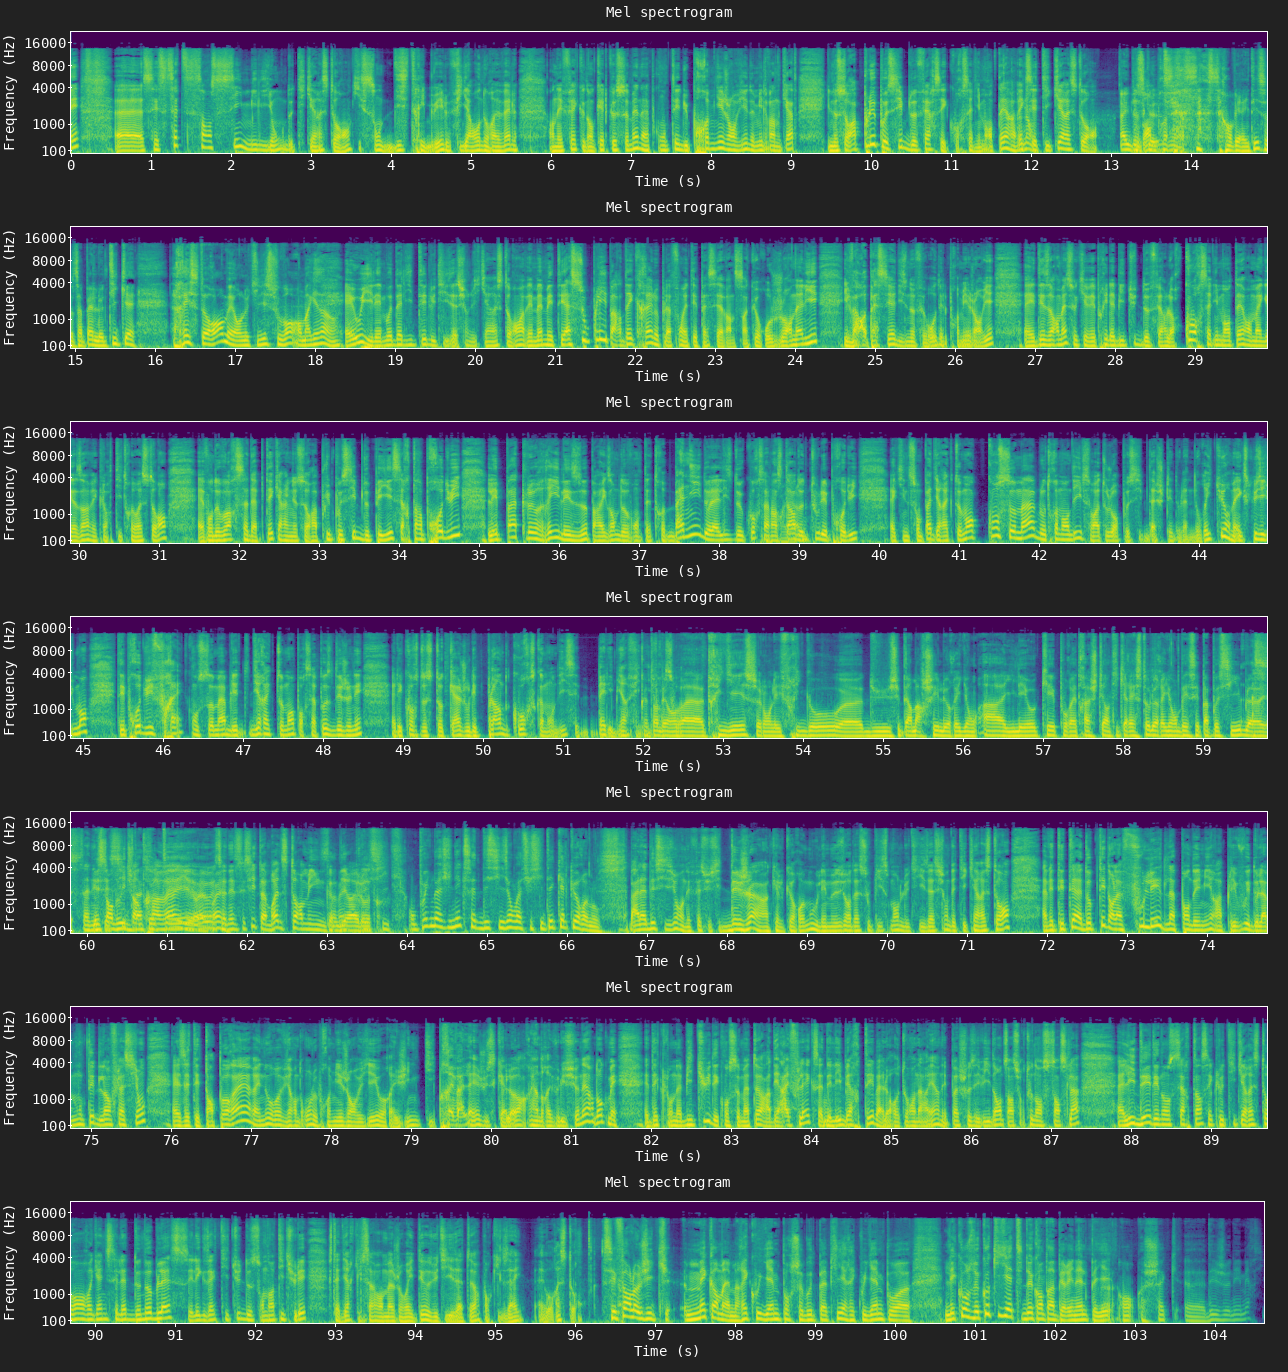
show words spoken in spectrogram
Euh, c'est 706 millions de tickets restaurants qui sont distribués. Le Figaro nous révèle en effet que dans quelques semaines, à compter du 1er janvier 2024, il ne sera plus possible de faire ses courses alimentaires avec Ah ces tickets restaurants. Ah oui, parce Grande que première. ça, ça, en vérité, ça s'appelle le ticket restaurant, mais on l'utilise souvent en magasin. hein. Et oui, les modalités de l'utilisation du ticket restaurant avaient même été assouplies par décret. Le plafond était passé à 25 euros journalier. Il va repasser à 19 euros dès le 1er janvier. Et désormais, ceux qui avaient pris l'habitude de faire leurs courses alimentaires en magasin avec leur titre restaurant, elles vont devoir s'adapter car il ne sera plus possible de payer certains produits. Les pâtes, le riz, les œufs, par exemple, devront être bannis de la liste de courses à l'instar de tous les produits euh, qui ne sont pas directement consommables. Autrement dit, il sera toujours possible d'acheter de la nourriture, mais exclusivement des produits frais consommables et directement pour sa pause déjeuner. Les courses de stockage ou les pleins de courses, comme on dit, c'est bel et bien fini. Donc, attendez, on François. va trier selon les frigos euh, du supermarché. Le rayon A, il est OK pour être acheté en ticket resto. Le rayon B, c'est pas possible. Euh, ça les nécessite un d'à côté, travail, euh, ouais, ouais, ça nécessite un brainstorming, Ça comme dirait l'autre. On peut imaginer que cette décision va susciter quelques remous. Bah, la décision, en effet, suscite déjà hein, quelques remous. Les mesures d'assouplissement de l'utilisation des tickets restaurants avaient été adoptées dans la foulée de la pandémie, rappelez-vous, et de la montée de l'inflation. Elles étaient temporaires et nous reviendrons le 1er janvier au régime qui prévalait jusqu'alors. Rien de révolutionnaire donc, mais dès que l'on habitue des consommateurs à des réflexes, à des libertés, bah, le retour en arrière n'est pas chose évidente, hein, surtout dans ce sens-là. L'idée, dénonce certains, c'est que le ticket restaurant regagne ses lettres de noblesse et l'exactitude de son intitulé, c'est-à-dire qu'il serve en majorité aux utilisateurs pour qu'ils aillent euh, au restaurant. C'est fort logique, mais quand même, requiem pour ce bout de papier, requiem pour euh, les courses de coquillettes de Quentin Périnel payées en chaque euh, déjeuner. Merci.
